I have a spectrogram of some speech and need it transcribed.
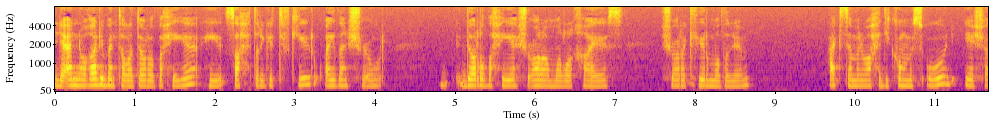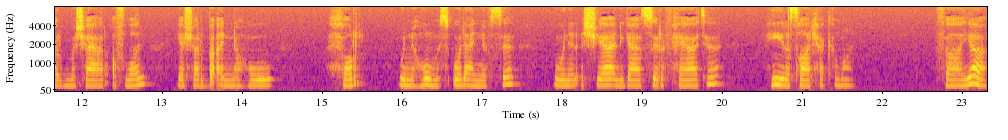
لأنه غالبا ترى دور الضحية هي صح طريقة تفكير وأيضا شعور. دور الضحية شعوره مرة خايس شعوره كثير مظلم. عكس لما الواحد يكون مسؤول يشعر بمشاعر أفضل يشعر بأنه حر وأنه هو مسؤول عن نفسه وأن الأشياء اللي قاعد تصير في حياته هي لصالحه كمان. فيا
